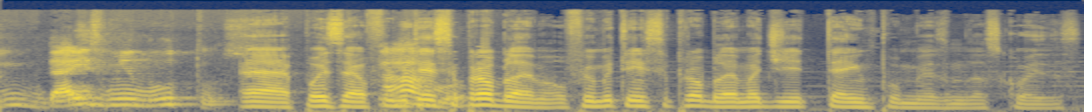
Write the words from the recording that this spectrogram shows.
em 10 minutos. É, pois é, o filme tem esse Carro. problema. O filme tem esse problema de tempo mesmo das coisas.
